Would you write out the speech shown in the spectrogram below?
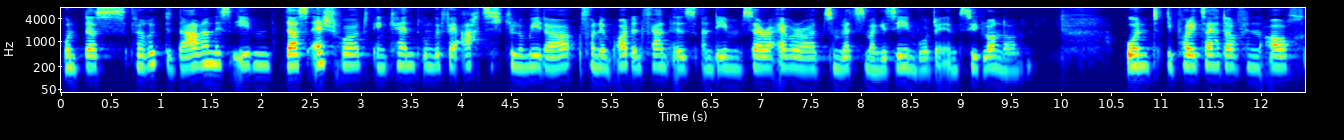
Und das Verrückte daran ist eben, dass Ashford in Kent ungefähr 80 Kilometer von dem Ort entfernt ist, an dem Sarah Everard zum letzten Mal gesehen wurde in Südlondon. Und die Polizei hat daraufhin auch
